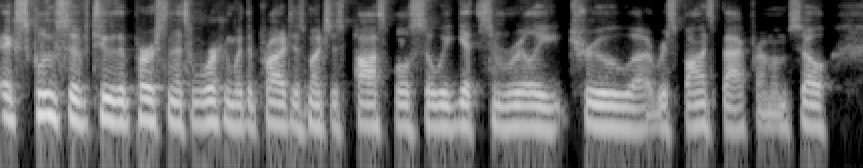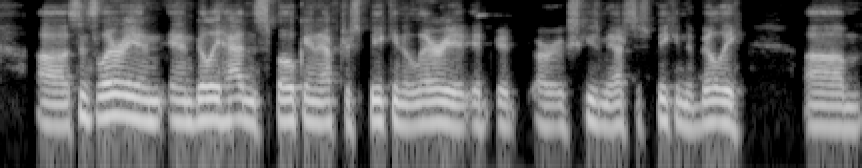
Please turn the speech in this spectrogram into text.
exclusive to the person that's working with the product as much as possible, so we get some really true uh, response back from them. So. Uh, since Larry and, and Billy hadn't spoken after speaking to Larry, it, it, or excuse me, after speaking to Billy, um,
